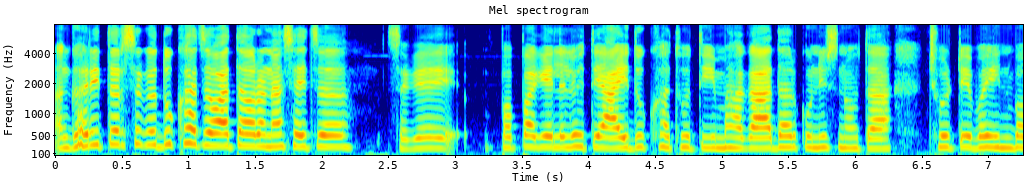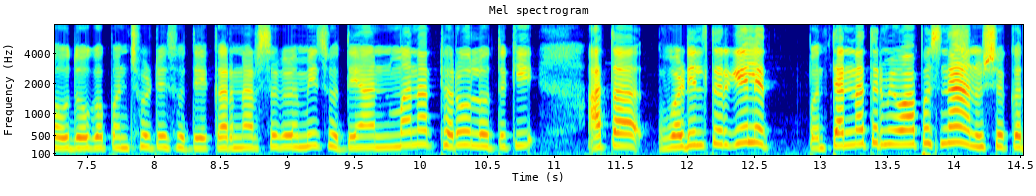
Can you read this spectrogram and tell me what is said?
घरी तर सगळं दुःखाचं वातावरण असायचं सगळे पप्पा गेलेले होते आई दुःखात होती महागा आधार कोणीच नव्हता छोटे बहीण भाऊ दोघं पण छोटेच होते करणार सगळं मीच होते आणि मनात ठरवलं होतं की आता वडील तर गेलेत पण त्यांना तर मी वापस नाही आणू शकत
